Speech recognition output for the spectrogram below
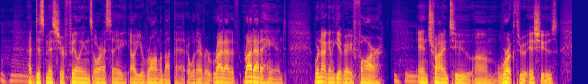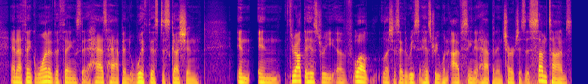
Mhm. I dismiss your feelings or I say, "Oh, you're wrong about that" or whatever, right out of right out of hand, we're not going to get very far Mhm. in trying to um, work through issues. And I think one of the things that has happened with this discussion in in throughout the history of well, let's just say the recent history when I've seen it happen in churches is sometimes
